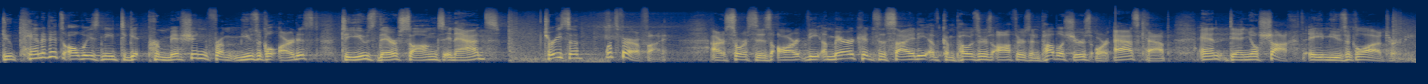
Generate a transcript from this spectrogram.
Do candidates always need to get permission from musical artists to use their songs in ads? Teresa, let's verify. Our sources are the American Society of Composers, Authors, and Publishers, or ASCAP, and Daniel Schacht, a music law attorney.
